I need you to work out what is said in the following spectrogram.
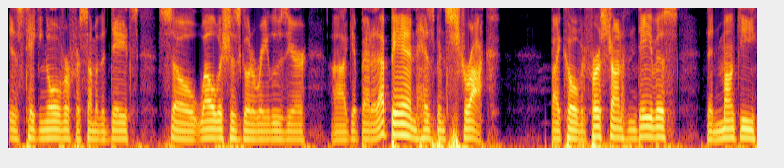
is taking over for some of the dates. So well wishes go to Ray Luzier. Uh, get better. That band has been struck by COVID. First Jonathan Davis, then Munky,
